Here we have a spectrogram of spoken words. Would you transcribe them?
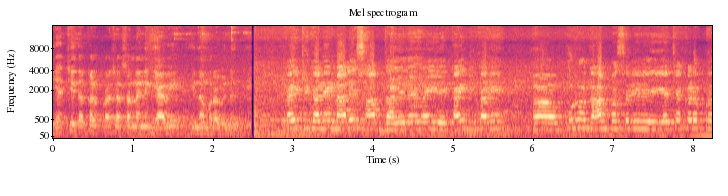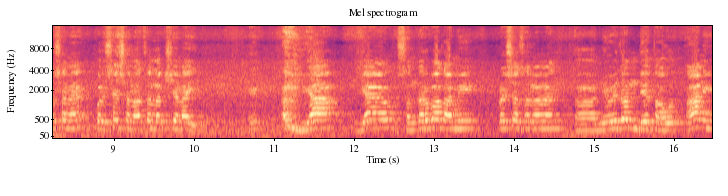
याची दखल प्रशासनाने घ्यावी ही नम्र विनंती. काही ठिकाणी नाले साफ झालेले नाही आहे काही ठिकाणी पूर्ण घाण पसरलेली याच्याकडे प्रशाना प्रशासनाचं लक्ष नाही. या या संदर्भात आम्ही प्रशासनाला निवेदन देत आहोत आणि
